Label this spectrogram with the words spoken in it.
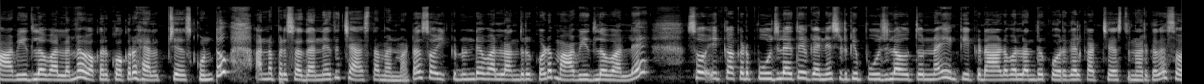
మా వీధిలో వాళ్ళమే ఒకరికొకరు హెల్ప్ చేసుకుంటూ అన్నప్రసాదాన్ని అయితే చేస్తామన్నమాట. సో ఇక్కడ ఉండే వాళ్ళందరూ కూడా మా వీధిలో వాళ్ళే. సో ఇంకా అక్కడ పూజలు అయితే గణేశుడికి పూజలు అవుతున్నాయి. ఇంక ఇక్కడ ఆడవాళ్ళందరూ కూరగాయలు కట్ చేస్తున్నారు కదా. సో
